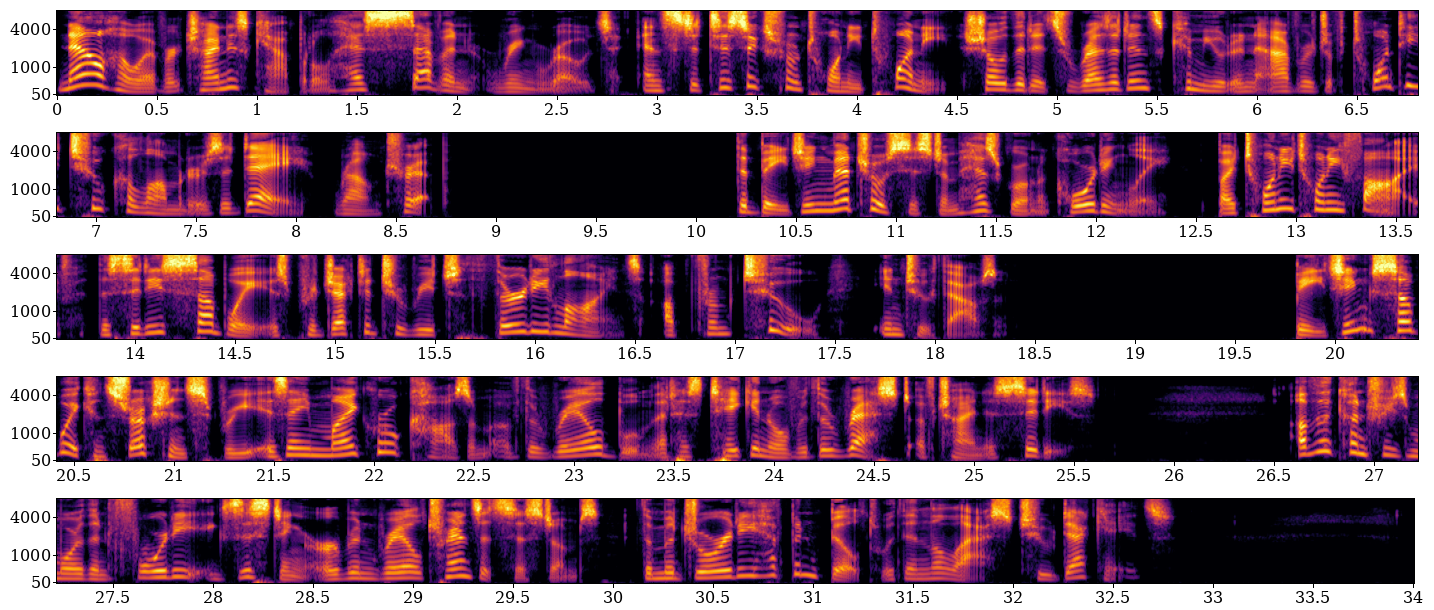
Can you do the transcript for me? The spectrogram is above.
Now, however, China's capital has seven ring roads, and statistics from 2020 show that its residents commute an average of 22 kilometers a day round trip. The Beijing metro system has grown accordingly. By 2025, the city's subway is projected to reach 30 lines, up from two in 2000. Beijing's subway construction spree is a microcosm of the rail boom that has taken over the rest of China's cities. Of the country's more than 40 existing urban rail transit systems, the majority have been built within the last two decades.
